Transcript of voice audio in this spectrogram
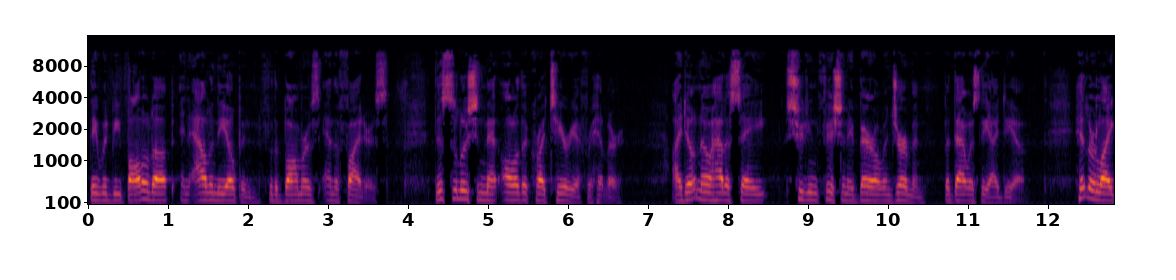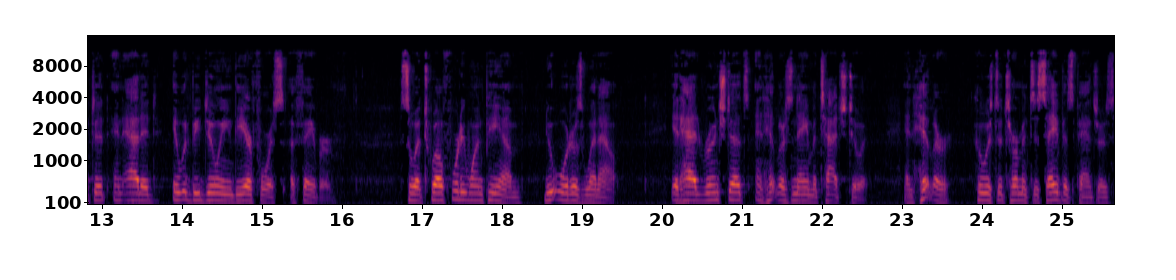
They would be bottled up and out in the open for the bombers and the fighters. This solution met all of the criteria for Hitler. I don't know how to say shooting fish in a barrel in German, but that was the idea. Hitler liked it and added it would be doing the Air Force a favor. So at 12:41 p.m., new orders went out. It had Rundstedt's and Hitler's name attached to it, and Hitler, who was determined to save his panzers,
